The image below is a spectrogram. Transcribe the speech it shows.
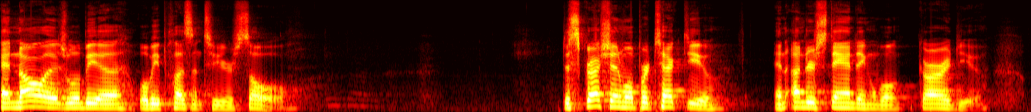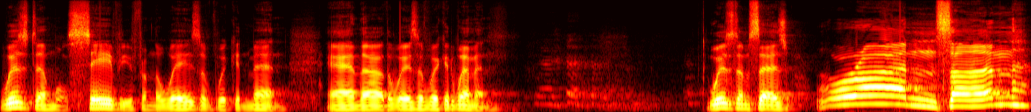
And knowledge will be, a, will be pleasant to your soul. Discretion will protect you, and understanding will guard you. Wisdom will save you from the ways of wicked men and uh, the ways of wicked women. Wisdom says, Run, son.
